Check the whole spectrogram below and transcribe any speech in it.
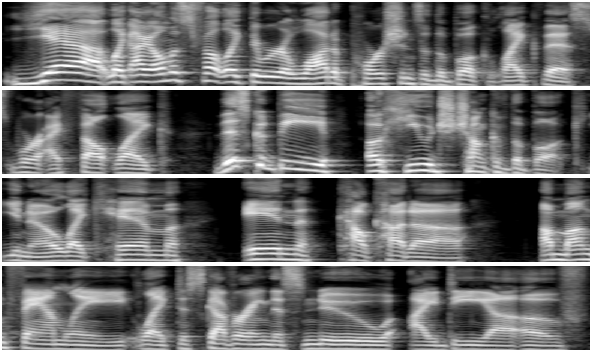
Yeah, like I almost felt like there were a lot of portions of the book like this where I felt like this could be a huge chunk of the book, you know, like him in Calcutta among family, like discovering this new idea of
